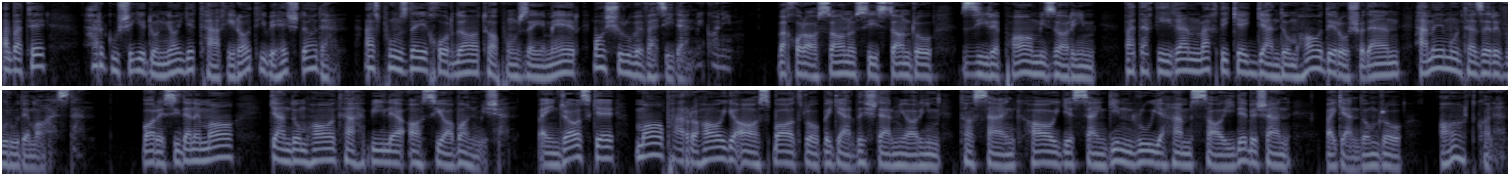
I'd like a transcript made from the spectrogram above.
البته هر گوشه دنیا یه تغییراتی بهش دادن. از 15 خرداد تا 15 مهر ما شروع به وزیدن می‌کنیم. و خراسان و سیستان رو زیر پا می‌ذاریم و دقیقا وقتی که گندم ها درو شدن همه منتظر ورود ما هستند. با رسیدن ما گندم ها تحویل آسیابان میشن و اینجاست که ما پره های آسباد رو به گردش در میاریم تا سنگ های سنگین روی هم ساییده بشن و گندم رو آرد کنن.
